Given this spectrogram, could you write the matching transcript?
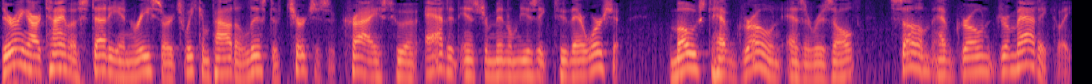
During our time of study and research, we compiled a list of churches of Christ who have added instrumental music to their worship. Most have grown as a result. Some have grown dramatically.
